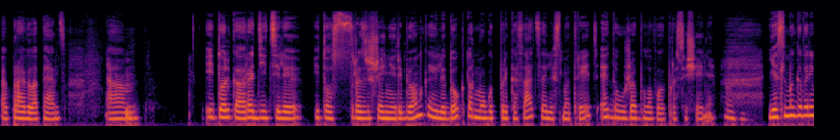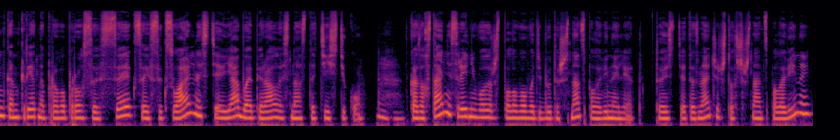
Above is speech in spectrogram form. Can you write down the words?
э, правило pants, и только родители и то с разрешения ребенка или доктор могут прикасаться или смотреть, это mm-hmm. уже половое просвещение. Mm-hmm. Если мы говорим конкретно про вопросы секса и сексуальности, я бы опиралась на статистику. Угу. В Казахстане средний возраст полового дебюта 16,5 лет. То есть это значит, что в 16,5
